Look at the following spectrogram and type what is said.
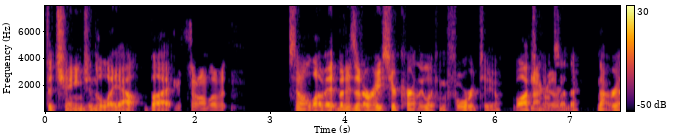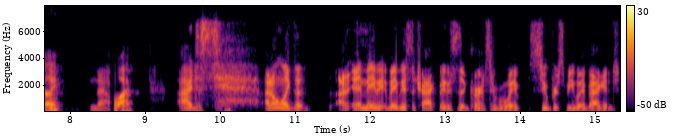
the change in the layout, but I still don't love it. Still don't love it. But is it a race you're currently looking forward to watching Not on really. Sunday? Not really. No. Why? I just I don't like the I, and maybe maybe it's the track, maybe it's the current superweight super speedway package.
